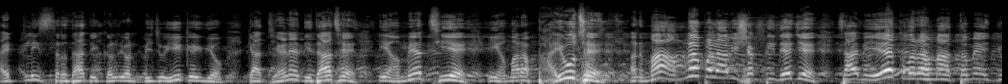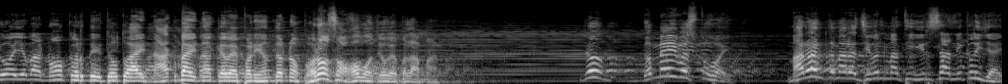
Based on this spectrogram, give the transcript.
એટલી શ્રદ્ધાથી કર્યો ને બીજું એ કહી ગયો કે આ જેણે દીધા છે, એ અમે જ છીએ, એ અમારા ભાઈઓ છે. અને માં, અમને પણ આવી શક્તિ દેજે. સાહેબ, એક વર્ષમાં તમે જો એવા ન કરી દે તો તો આ નાગબાઈ ન કહેવાય, પણ અંદરનો ભરોસો હોવો જોવે ભલામણ. જો ગમે એ વસ્તુ હોય, મારા તમારા જીવનમાંથી ઈર્ષા નીકળી જાય.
